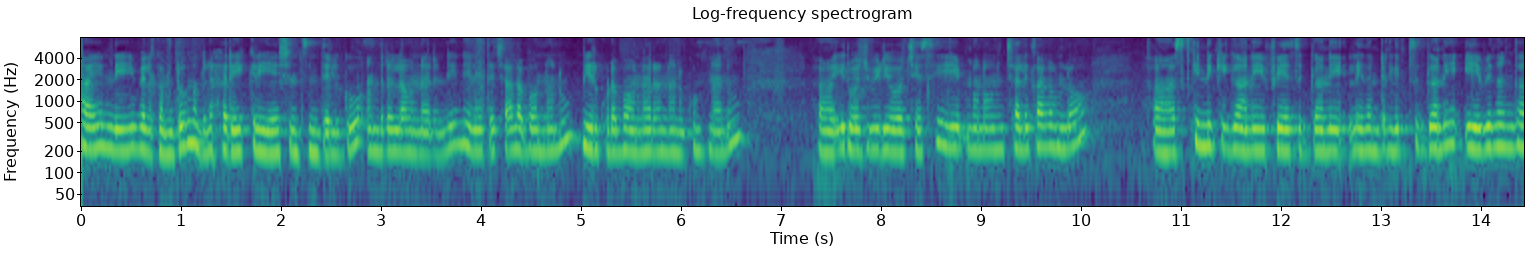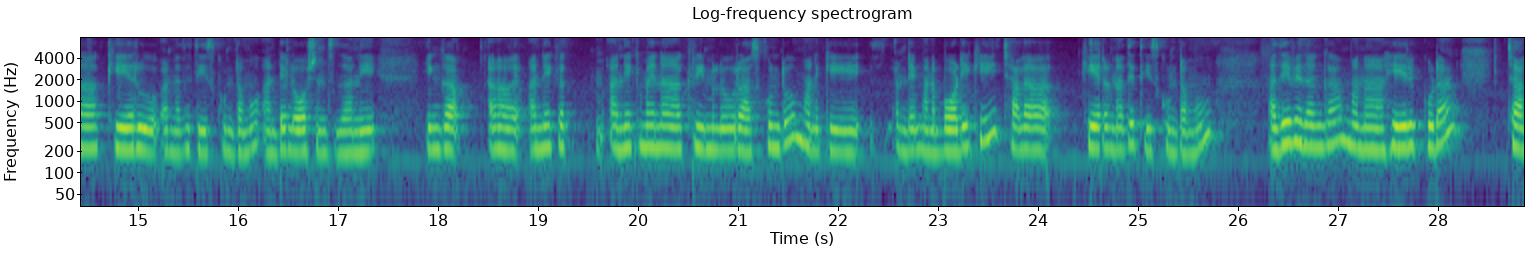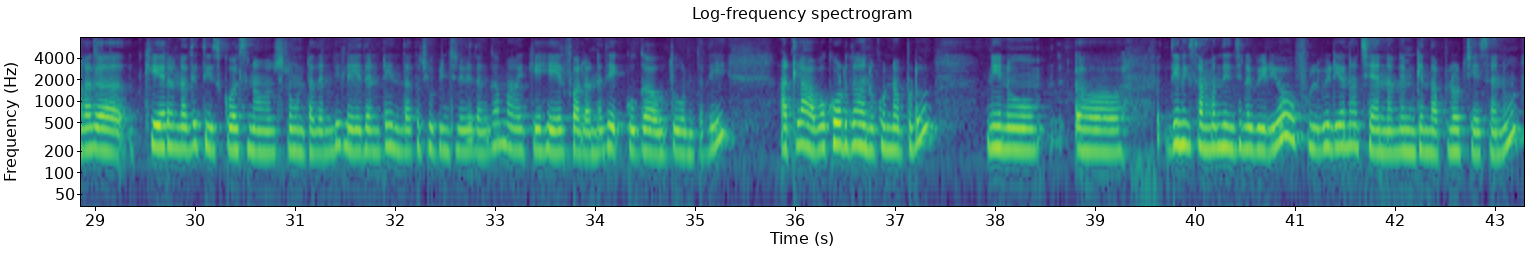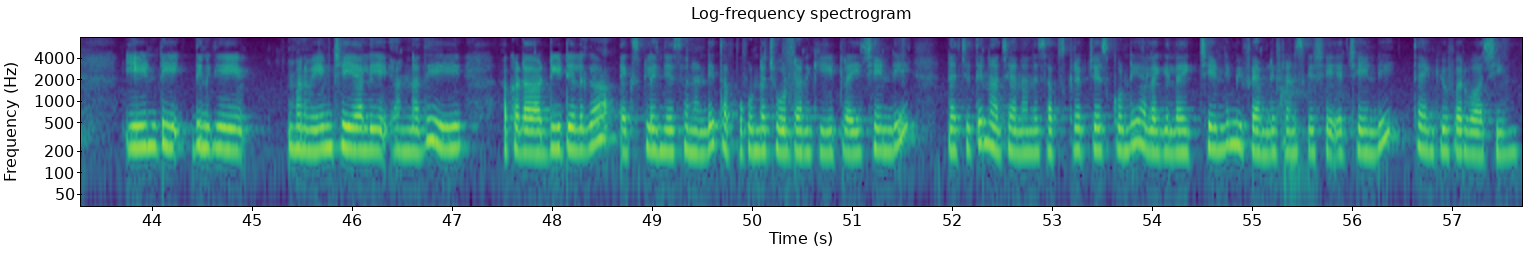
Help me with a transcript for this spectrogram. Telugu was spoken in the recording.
హాయ్ అండి. Welcome to Hari creations in Telugu. అందరూ ఎలా ఉన్నారండి? నేనైతే చాలా బాగున్నాను. మీరు కూడా బాగున్నారని అనుకుంటున్నాను. ఈరోజు వీడియో వచ్చేసి మనం చలికాలంలో స్కిన్కి కానీ ఫేస్కి కానీ లేదంటే లిప్స్కి కానీ ఏ విధంగా కేరు అన్నది తీసుకుంటాము. అంటే లోషన్స్ కానీ ఇంకా అనేక అనేకమైన క్రీములు రాసుకుంటూ మనకి అంటే మన బాడీకి చాలా కేర్ అన్నది తీసుకుంటాము. అదేవిధంగా మన హెయిర్కి కూడా చాలా కేర్ అన్నది తీసుకోవాల్సిన అవసరం ఉంటుందండి. లేదంటే ఇందాక చూపించిన విధంగా మనకి హెయిర్ ఫాల్ అన్నది ఎక్కువగా అవుతూ ఉంటుంది. అట్లా అవ్వకూడదు అనుకున్నప్పుడు నేను దీనికి సంబంధించిన వీడియో ఫుల్ వీడియో నా ఛానల్ నేమ్ కింద అప్లోడ్ చేశాను. ఏంటి దీనికి మనం ఏం చేయాలి అన్నది అక్కడ డీటెయిల్గా ఎక్స్ప్లెయిన్ చేశానండి. తప్పకుండా చూడడానికి ట్రై చేయండి. నచ్చితే నా ఛానల్ని సబ్స్క్రైబ్ చేసుకోండి. అలాగే లైక్ చేయండి. మీ ఫ్యామిలీ ఫ్రెండ్స్కి షేర్ చేయండి. Thank you for watching.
